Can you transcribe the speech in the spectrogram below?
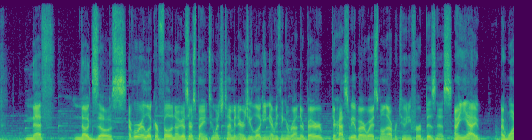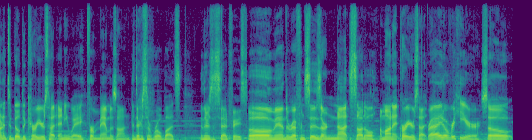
Neff Nuggszos. Everywhere I look, our fellow Nuggets are spending too much time and energy lugging everything around. There better, there has to be a better way. I smell an opportunity for a business. I mean, yeah, I, I wanted to build the courier's hut anyway from Amazon. And there's the robots. And there's a sad face. Oh man, the references are not subtle. I'm on it. Courier's hut, right over here. So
